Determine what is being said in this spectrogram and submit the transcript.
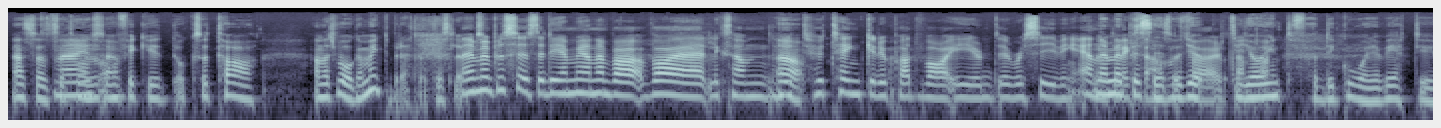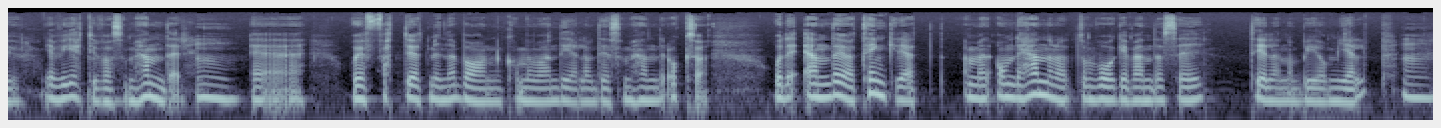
Alltså, så Nej, hon, det. hon fick ju också ta, annars vågar man inte berätta till slut. Nej men precis, det är det jag menar. Vad, vad är liksom, Ja. hur, hur tänker du på att vara i the receiving end? Nej, men liksom, precis. Och för jag, jag är ju inte född igår, jag vet ju, jag vet ju vad som händer. Mm. Eh, och jag fattar ju att mina barn kommer vara en del av det som händer också. Och det enda jag tänker är att men om det händer något, att de vågar vända sig till en och be om hjälp. Mm.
